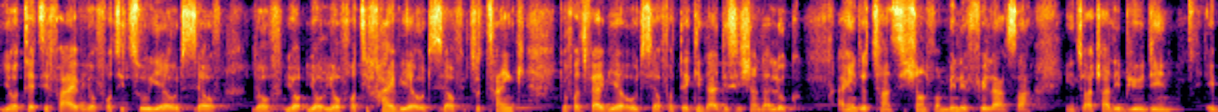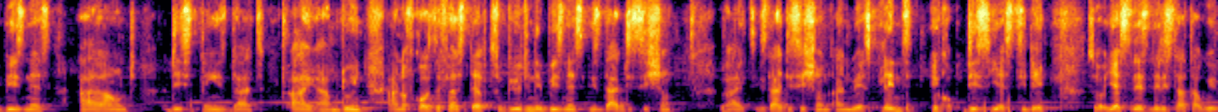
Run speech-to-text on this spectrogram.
your 35 your 42 year old self your your your, your 45 year old self to thank your 45 year old self for taking that decision that look i need to transition from being a freelancer into actually building a business around these things that I am doing. And of course, the first step to building a business is that decision. Right? Is that decision, and we explained this yesterday. So yesterday's daily starter, we,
